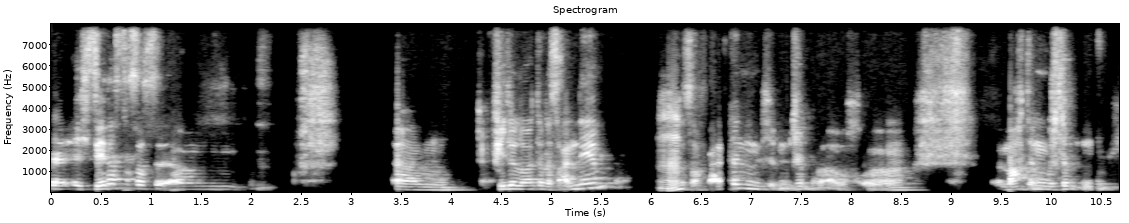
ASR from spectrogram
äh, ich sehe das, dass das ähm, ähm, viele Leute das annehmen mhm. und das auch geil finden. Ich, ich habe auch äh, macht in einem bestimmten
